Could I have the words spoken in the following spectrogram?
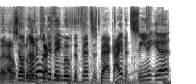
but I don't. So I don't not only did they move the fences back, I haven't seen it yet.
